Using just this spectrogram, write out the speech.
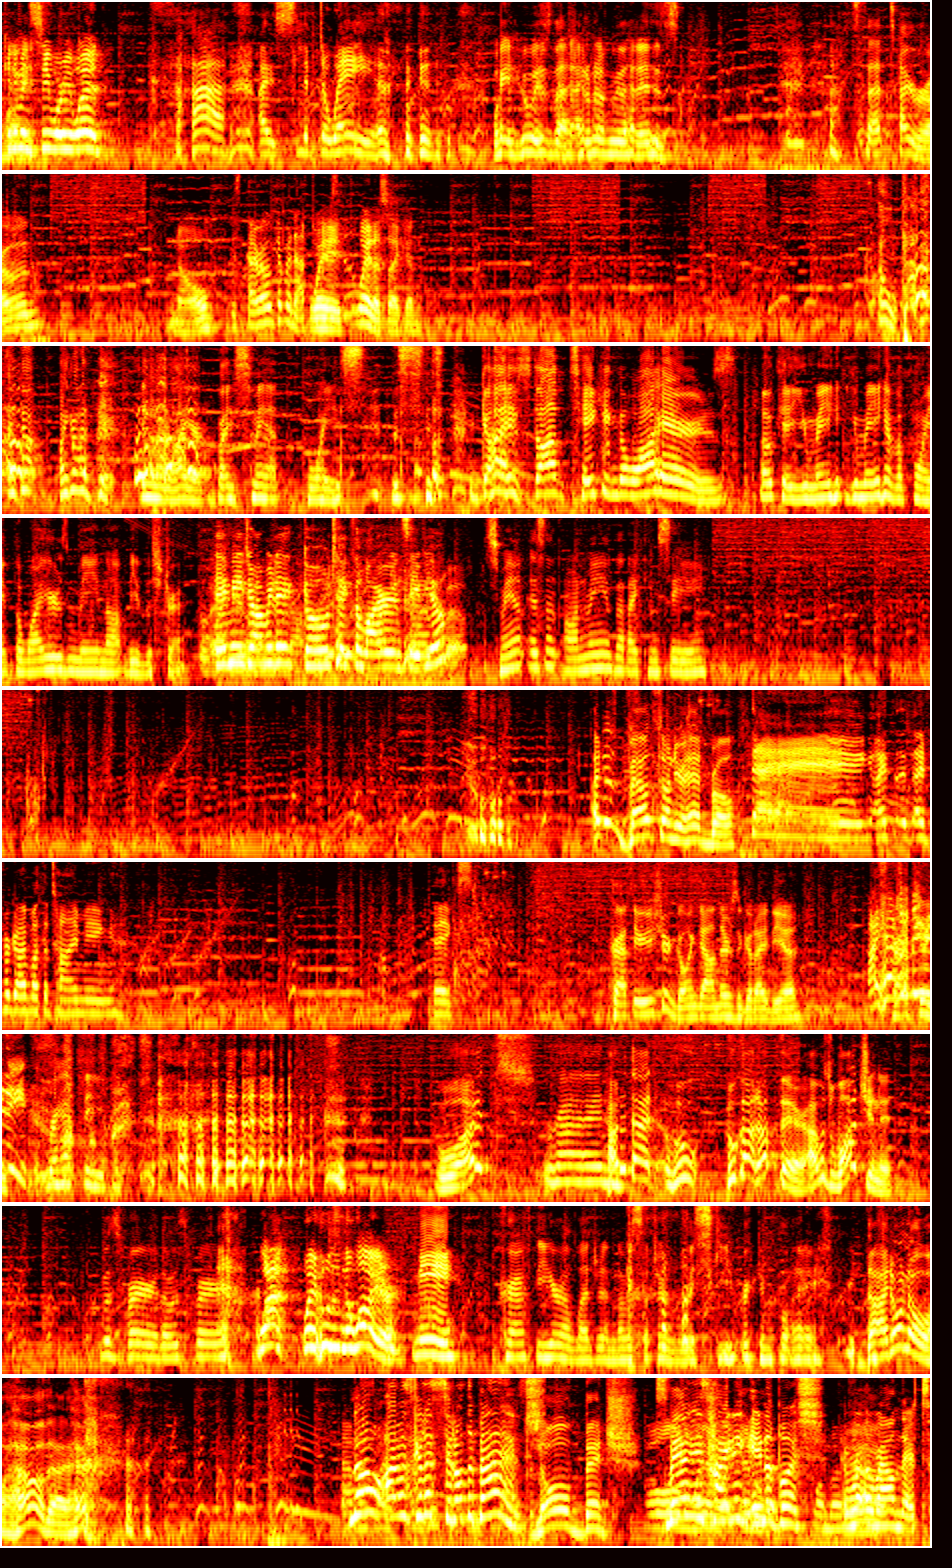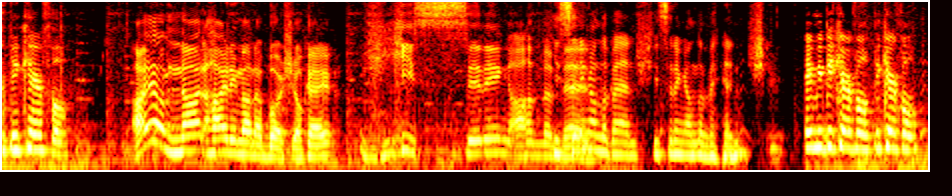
Can't even see where he went. Ha! I slipped away. Wait, who is that? I don't know who that is. is that Tyron? No. Is Tyron coming after me Wait, still? wait a second. Oh, I, I got I got hit in the wire by Smant twice. This is Guys, stop taking the wires. Okay. You may you may have a point. The wires may not be the strat. Amy, do you want me to go take the wire and save you? Smant isn't on me that I can see. I just bounced on your head, bro. Dang! I, I forgot about the timing. Thanks. Crafty, are you sure going down there is a good idea? I have immunity! Crafty, What? run. How did that? Who? Who got up there? I was watching it. That was fair. That was fair. What? Wait, who's in the wire? Me. Crafty, you're a legend. That was such a risky freaking play. I don't know how the heck. No, I was gonna sit on the bench. No bench. Oh, Smant is hiding in a bush oh ar- around there, so be careful. I am not hiding on a bush, okay? He's sitting on the He's bed. sitting on the bench. He's sitting on the bench. Amy, be careful, be careful.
